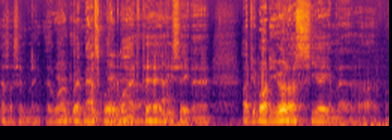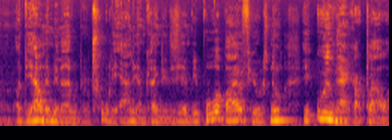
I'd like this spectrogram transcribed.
Altså simpelthen. The World, Ja, det- Mærsk det- det Worldwide, lyder- det har jeg lige set. øh, Og de, hvor de jo også siger, jamen, altså, og de har jo nemlig været utrolig ærlige omkring det. De siger, at vi bruger biofuels nu, vi er udmærket godt klar over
